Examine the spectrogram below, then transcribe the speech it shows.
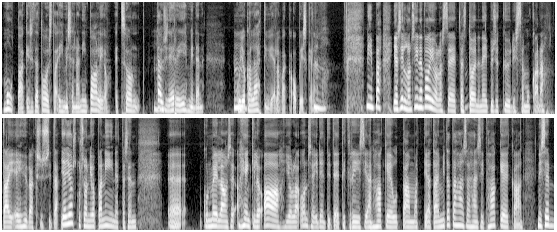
muuttaakin sitä toista ihmisenä niin paljon, että se on mm. täysin mm. eri ihminen kuin mm. joka lähti vielä vaikka opiskelemaan. Mm. Niinpä, ja silloin siinä voi olla se, että toinen ei pysy kyydissä mukana tai ei hyväksy sitä. Ja joskus on jopa niin, että sen kun meillä on se henkilö A, jolla on se identiteettikriisi, hän hakee uutta ammattia tai mitä tahansa hän sitten hakeekaan, niin se B,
